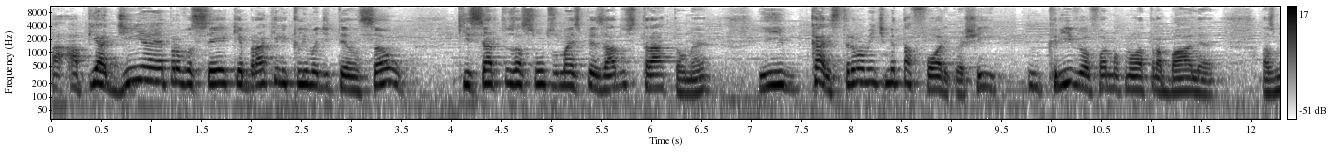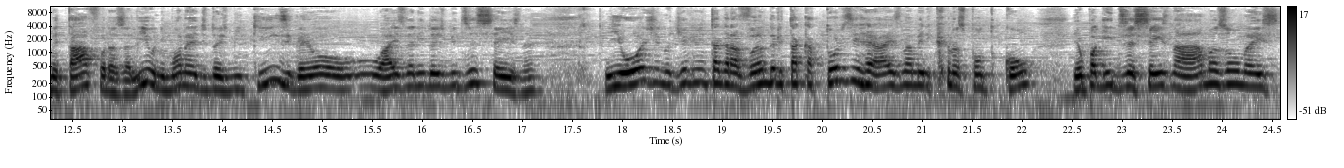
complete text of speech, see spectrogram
A, piadinha é para você quebrar aquele clima de tensão que certos assuntos mais pesados tratam, né? E, cara, extremamente metafórico. Eu achei incrível a forma como ela trabalha as metáforas ali. O Nimona é de 2015, ganhou o Eisner em 2016, né? E hoje, no dia que a gente tá gravando, ele tá 14 reais na americanas.com. Eu paguei 16 na Amazon, mas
